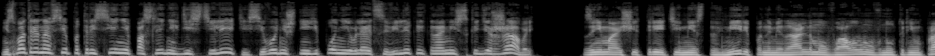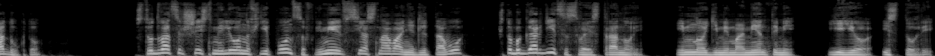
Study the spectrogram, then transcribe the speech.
Несмотря на все потрясения последних десятилетий, сегодняшняя Япония является великой экономической державой, занимающей третье место в мире по номинальному валовому внутреннему продукту. 126 миллионов японцев имеют все основания для того, чтобы гордиться своей страной и многими моментами ее истории.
